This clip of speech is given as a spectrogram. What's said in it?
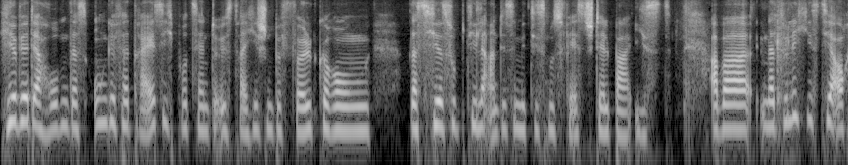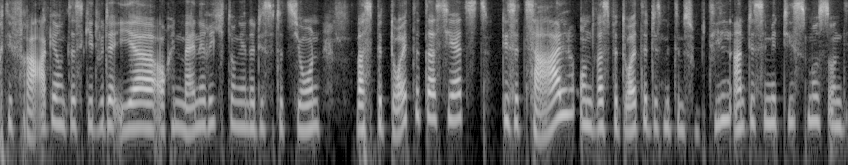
hier wird erhoben, dass ungefähr 30 Prozent der österreichischen Bevölkerung, dass hier subtiler Antisemitismus feststellbar ist. Aber natürlich ist hier auch die Frage, und das geht wieder eher auch in meine Richtung in der Dissertation, was bedeutet das jetzt, diese Zahl, und was bedeutet das mit dem subtilen Antisemitismus? Und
